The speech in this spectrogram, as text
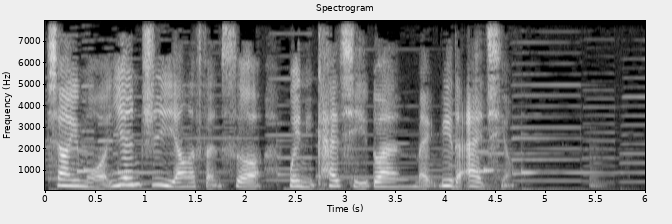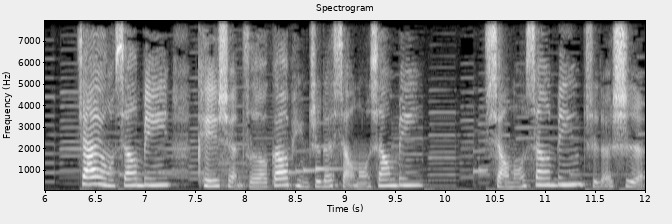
像一抹胭脂一样的粉色，为你开启一段美丽的爱情。家用香槟可以选择高品质的小农香槟。小农香槟指的是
